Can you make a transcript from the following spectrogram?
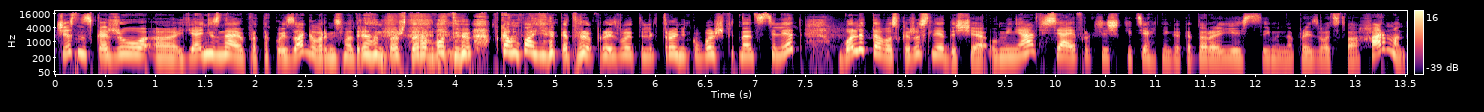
Честно скажу, э, я не знаю про такой заговор, несмотря на то, что работаю в компании, которая производит электронику больше 15 лет. Более того, скажу следующее. У меня вся и практически техника, которая есть именно производства Harman,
